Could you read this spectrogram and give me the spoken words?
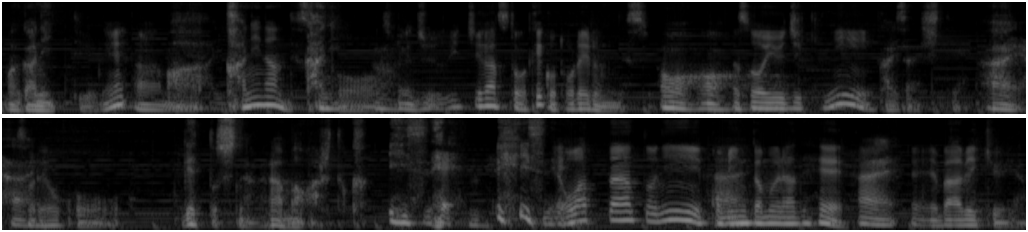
まあ、ガニっていうねあのあカニなんですけど、それが11月とか結構取れるんですよ。そういう時期に開催して、はいはい。それをこうゲットしながら回るとか、いいですね。うん。いいですね。で終わった後に古民家村で、はい。えーバーベキューやっ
